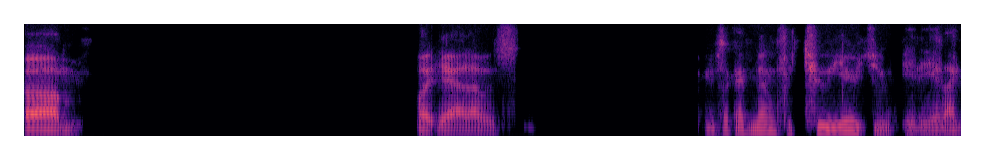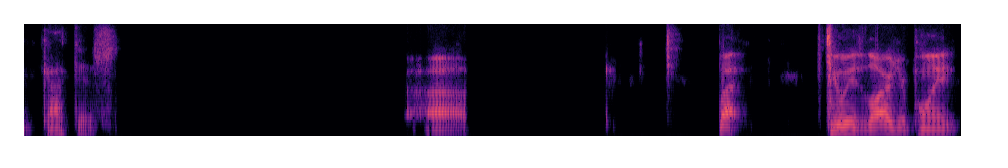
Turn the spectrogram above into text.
Um, but yeah, that was. He was like, "I've known for two years, you idiot. I got this." Uh, but to his larger point,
